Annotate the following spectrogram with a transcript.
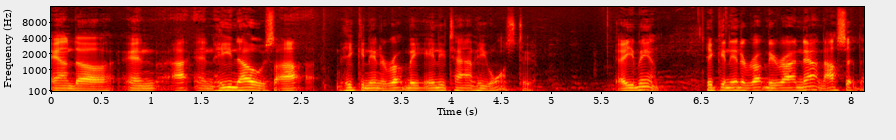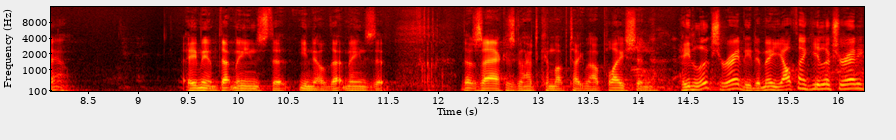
And, uh, and, I, and he knows I, he can interrupt me anytime he wants to. Amen. He can interrupt me right now and I'll sit down. Amen. That means that, you know, that means that, that Zach is going to have to come up take my place. And he looks ready to me. Y'all think he looks ready?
